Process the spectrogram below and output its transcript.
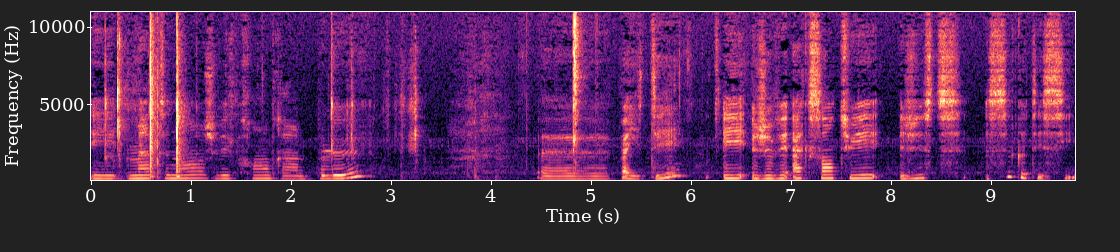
Et maintenant, je vais prendre un bleu euh, pailleté et je vais accentuer juste ce côté-ci.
